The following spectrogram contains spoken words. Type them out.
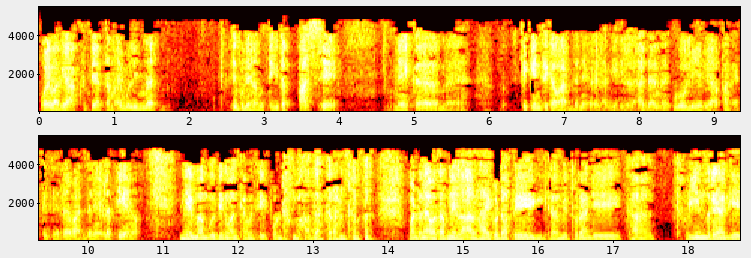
ওই වගේ ආකෘතියක් තමයි මුලින්ම තිබුණේ. නමුත් ඊට පස්සේ මේක ටිකින් ටික වර්ධනය වෙලා ගිහිල්ලා දැන් ගෝලීය ව්‍යාපාරයක් විදිහට වර්ධනය වෙලා තියෙනවා. මේ මම බුද්ධික මම කැමති පොඩ්ඩක් බාධා කරන්න. මට නැවතත් මේ ලාල්හයිකොට අපේ මිතුරාගේ කවීන්ද්‍රයාගේ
